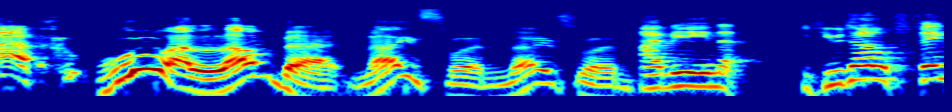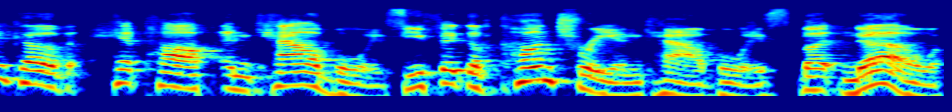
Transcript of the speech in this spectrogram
Woo, I love that. Nice one. Nice one. I mean, you don't think of hip hop and cowboys. You think of country and cowboys, but no,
